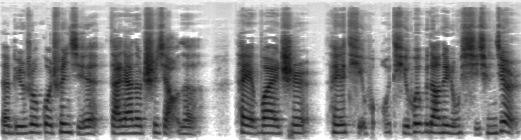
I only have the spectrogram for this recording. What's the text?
那比如说过春节，大家都吃饺子，他也不爱吃，他也体会体会不到那种喜庆劲儿。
